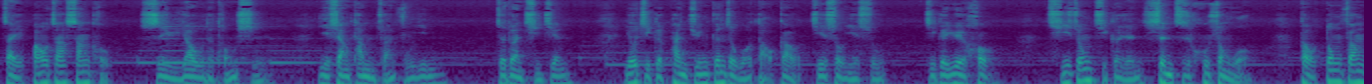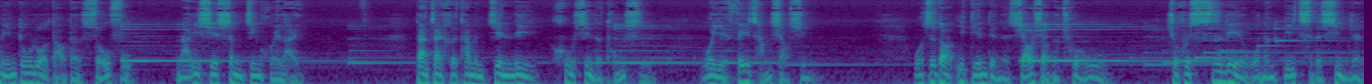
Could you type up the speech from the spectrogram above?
在包扎伤口、施予药物的同时，也向他们传福音。这段期间，有几个叛军跟着我祷告，接受耶稣。几个月后，其中几个人甚至护送我到东方明都洛岛的首府，拿一些圣经回来。但在和他们建立互信的同时，我也非常小心。我知道一点点的小小的错误，就会撕裂我们彼此的信任。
